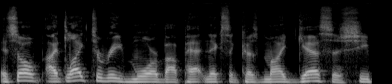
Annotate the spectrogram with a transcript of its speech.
And so I'd like to read more about Pat Nixon because my guess is she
